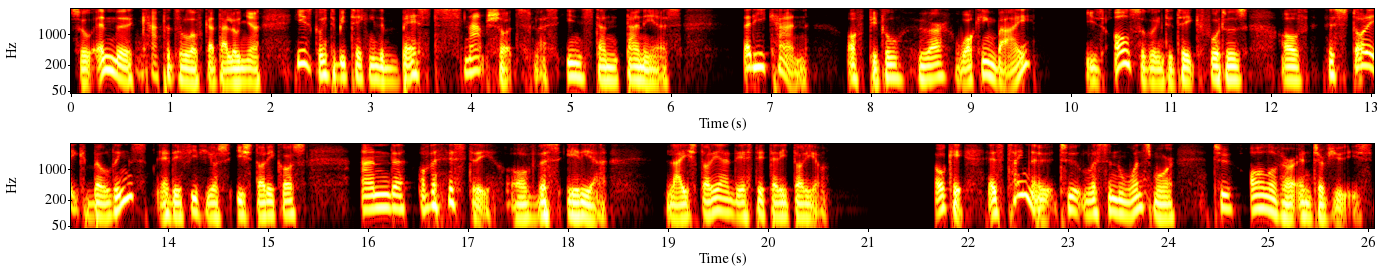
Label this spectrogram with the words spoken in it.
So in the capital of Catalonia, he's going to be taking the best snapshots, las instantáneas, that he can of people who are walking by. He's also going to take photos of historic buildings, edificios históricos, and of the history of this area, la historia de este territorio. Okay, it's time now to listen once more to all of our interviewees.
